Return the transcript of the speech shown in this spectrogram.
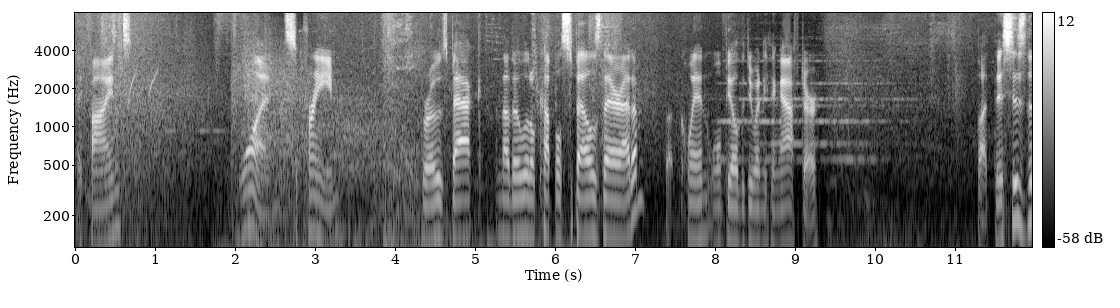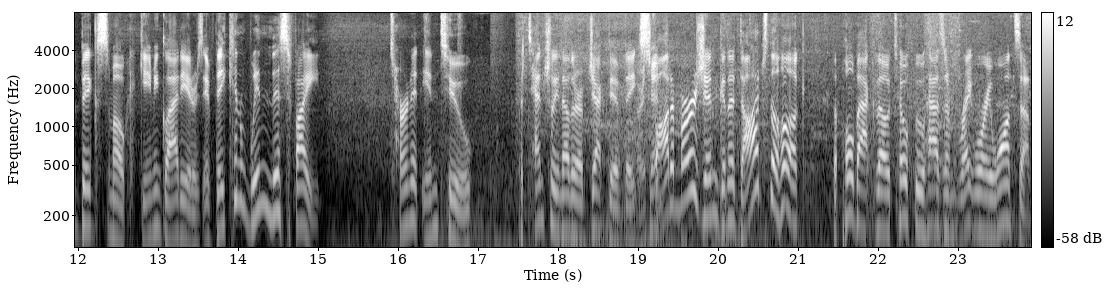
They find one. Supreme throws back another little couple spells there at him, but Quinn won't be able to do anything after. But this is the big smoke. Gaming Gladiators, if they can win this fight, turn it into potentially another objective. They Immersion. spot immersion, gonna dodge the hook. The pullback though, Tofu has him right where he wants him.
